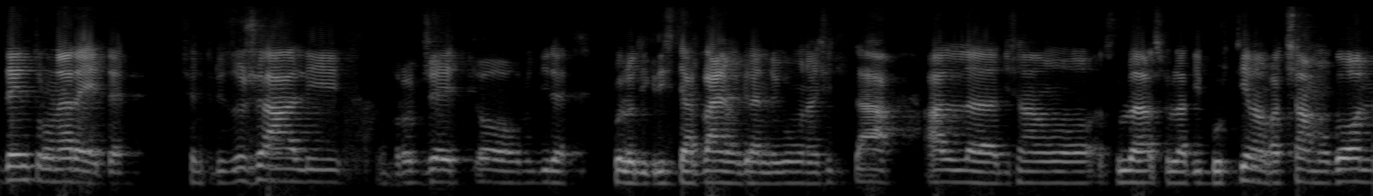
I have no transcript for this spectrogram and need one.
dentro una rete, centri sociali, un progetto, come dire, quello di Cristian Raimo, grande comune città, al, diciamo, sulla, sulla Tiburtina facciamo con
